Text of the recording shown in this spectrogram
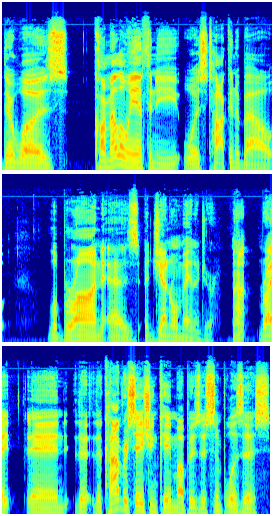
There was Carmelo Anthony was talking about LeBron as a general manager, Uh-huh. right? And the the conversation came up is as simple as this:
